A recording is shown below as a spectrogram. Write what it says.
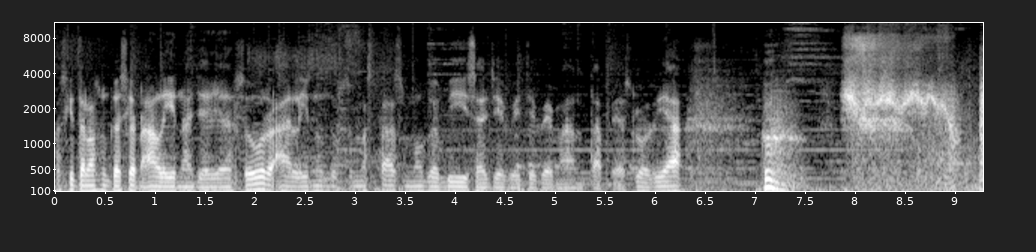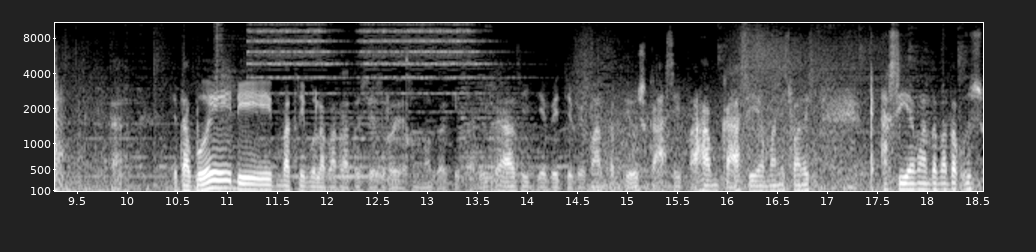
Pas kita langsung gaskan alin aja ya sur. Alin untuk semesta semoga bisa JP JP mantap ya seluruh ya. Huh. kita boy di 4800 ya seluruh ya. Semoga kita dikasih JP JP mantap. Us kasih paham kasih yang manis-manis. Kasih yang mantap-mantap us.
